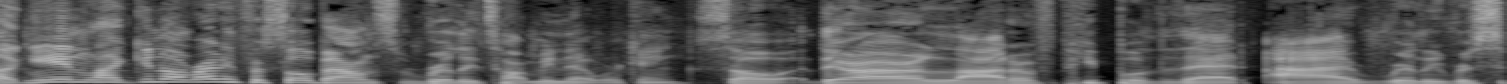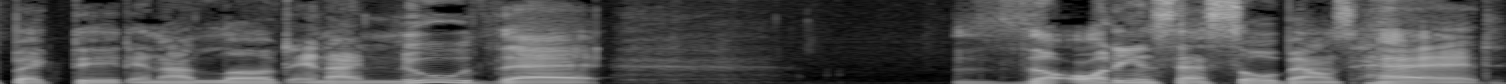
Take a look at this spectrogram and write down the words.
Again, like you know, writing for SoulBounce really taught me networking. So there are a lot of people that I really respected and I loved, and I knew that the audience that SoulBounce had,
